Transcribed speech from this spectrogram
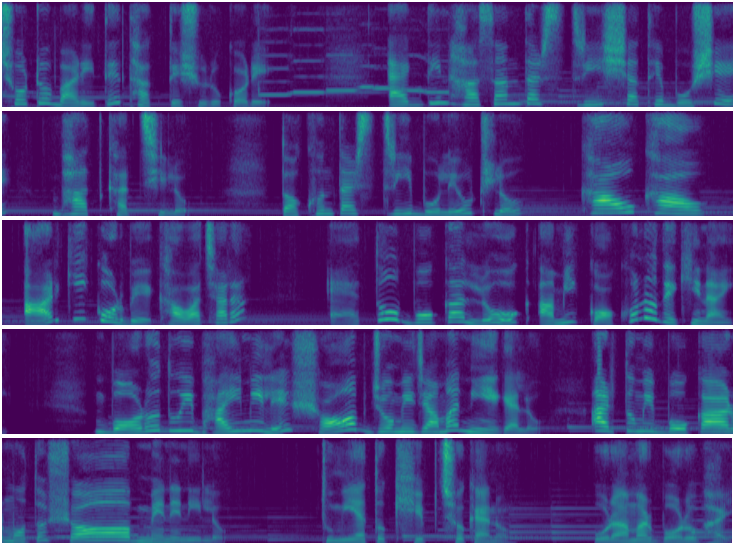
ছোট বাড়িতে থাকতে শুরু করে। একদিন হাসান তার স্ত্রীর সাথে বসে ভাত খাচ্ছিল। তখন তার স্ত্রী বলে উঠল, খাও খাও, আর কি করবে খাওয়া ছাড়া? এত বোকা লোক আমি কখনো দেখি নাই। বড় দুই ভাই মিলে সব জমি জামা নিয়ে গেল, আর তুমি বোকার মতো সব মেনে নিল। তুমি এত খেপছ কেন? ওরা আমার বড় ভাই।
